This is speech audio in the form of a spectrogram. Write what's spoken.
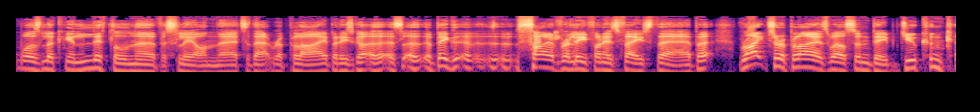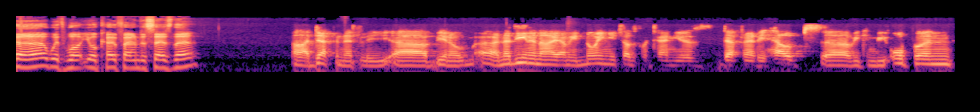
was looking a little nervously on there to that reply, but he's got a, a, a big a, sigh of relief on his face there. But right to reply as well, Sandeep. Do you concur with what your co-founder says there? Uh, definitely. Uh, you know, uh, Nadine and I, I mean, knowing each other for 10 years definitely helps. Uh, we can be open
